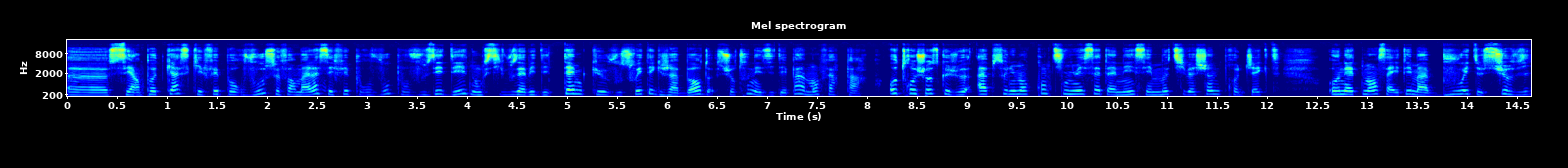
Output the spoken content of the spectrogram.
Euh, c'est un podcast qui est fait pour vous. Ce format-là, c'est fait pour vous, pour vous aider. Donc si vous avez des thèmes que vous souhaitez que j'aborde, surtout n'hésitez pas à m'en faire part. Autre chose que je veux absolument continuer cette année, c'est Motivation Project. Honnêtement, ça a été ma bouée de survie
